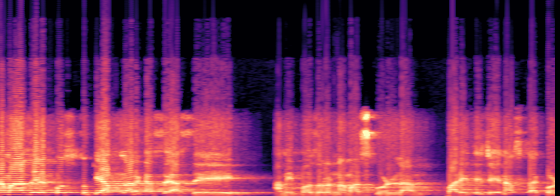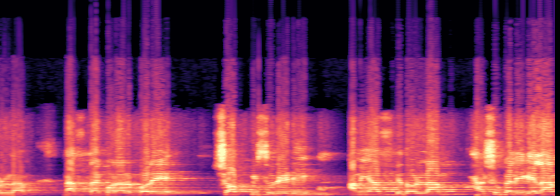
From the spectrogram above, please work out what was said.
নামাজের প্রস্তুতি আপনার কাছে আছে। আমি ফজরের নামাজ পড়লাম, বাড়িতে যে নাস্তা করলাম। নাস্তা করার পরে সব কিছু রেডি আমি আজকে ধরলাম, হাসুকালি গেলাম।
